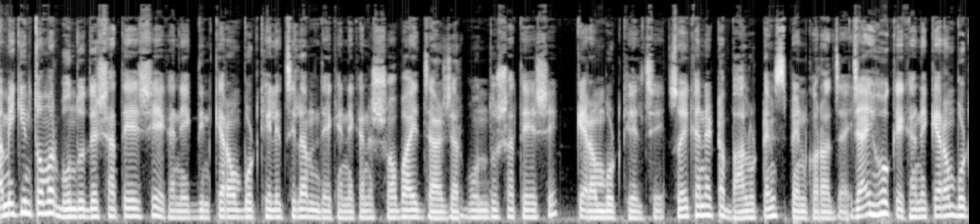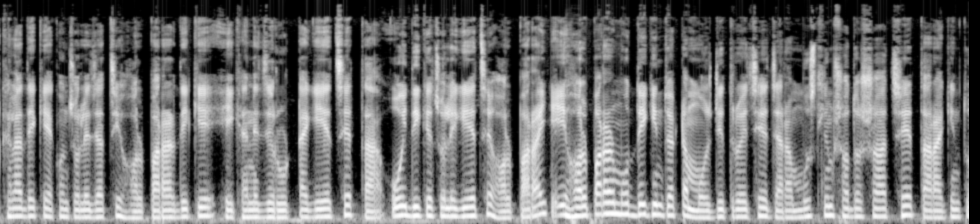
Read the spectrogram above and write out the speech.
আমি কিন্তু আমার বন্ধুদের সাথে এসে এখানে একদিন ক্যারাম বোর্ড খেলেছিলাম, দেখেন এখানে সবাই যার যার বন্ধুর সাথে এসে ক্যারাম বোর্ড খেলছে। সো এখানে একটা ভালো টাইম স্পেন্ড করা যায়। যাই হোক, এখানে ক্যারাম বোর্ড খেলা দেখে এখন চলে যাচ্ছি হলপাড়ার দিকে। এইখানে যে রোডটা গিয়েছে, তা ওই দিকে চলে গিয়েছে হলপাড়ায়। এই হলপাড়ার মধ্যেই কিন্তু একটা মসজিদ রয়েছে, যারা মুসলিম সদস্য আছে, তারা কিন্তু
